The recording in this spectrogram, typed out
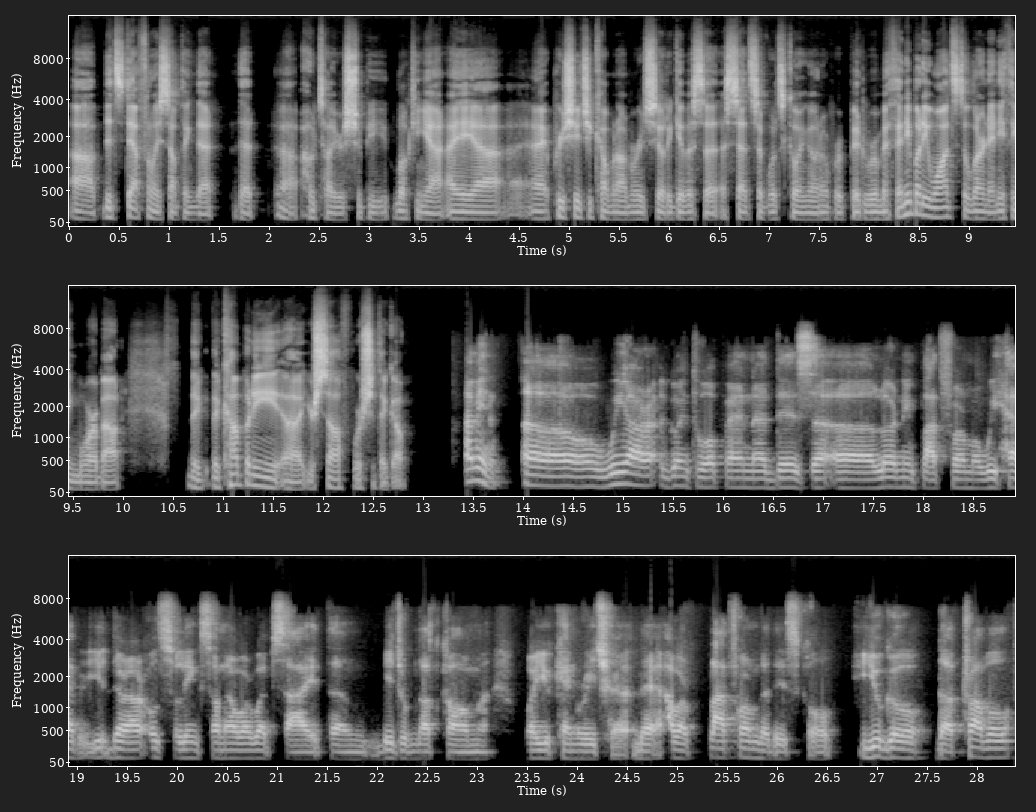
Uh, it's definitely something that that uh, hoteliers should be looking at. I uh, I appreciate you coming on, Maurizio, to give us a, a, sense of what's going on over at Bidroom. If anybody wants to learn anything more about the the company uh, yourself, where should they go? I mean, uh, we are going to open uh, this learning platform. We have there are also links on our website, um, bidroom.com, where you can reach uh, the, our platform that is called yugo.travel,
